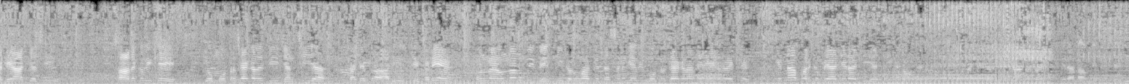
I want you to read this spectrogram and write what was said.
ਘਟਿਆ, ਅੱਜ ਅਸੀਂ ਸਾਦਕ ਵਿਖੇ ਜੋ ਮੋਟਰਸਾਈਕਲ ਦੀ ਏਜੰਸੀ ਆ, ਸਾਡੇ ਭਰਾ ਵੀ ਉੱਤੇ ਖੜੇ ਆ। ਹੁਣ ਮੈਂ ਉਹਨਾਂ ਨੂੰ ਵੀ ਬੇਨਤੀ ਕਰੂੰਗਾ ਕਿ ਦੱਸਣਗੇ ਵੀ ਮੋਟਰਸਾਈਕਲਾਂ ਤੇ ਵਿੱਚ ਕਿੰਨਾ ਫ਼ਰਕ ਪਿਆ ਜਿਹੜਾ ਜੀਐਸਟੀ ਘਟਾਉਂਦੇ ਮੇਰਾ ਨਾਮ ਨਿਤਿਨ ਸਿੰਘ ਜੀ।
